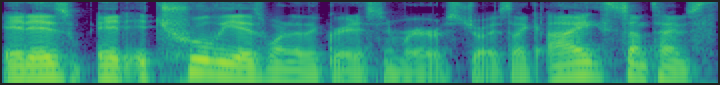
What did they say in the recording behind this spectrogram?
It is it, it truly is one of the greatest and rarest joys. Like i sometimes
